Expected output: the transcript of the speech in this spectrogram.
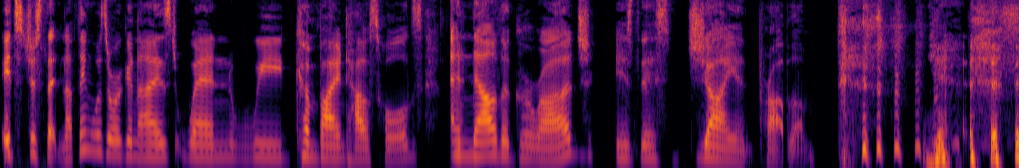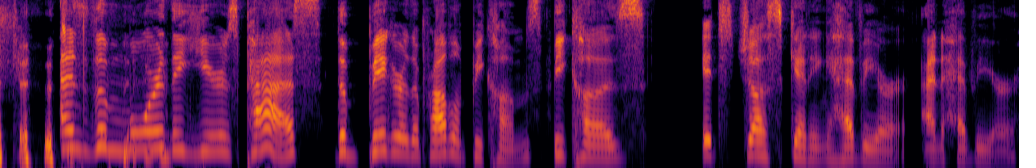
It's just that nothing was organized when we combined households. And now the garage is this giant problem. and the more the years pass, the bigger the problem becomes because it's just getting heavier and heavier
